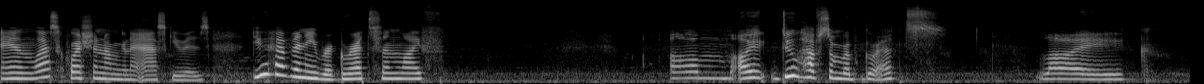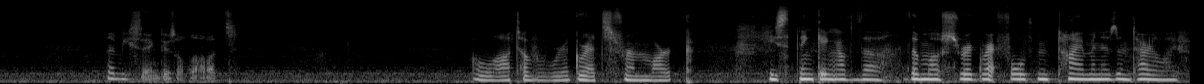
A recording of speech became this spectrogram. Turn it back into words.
and last question I'm gonna ask you is, do you have any regrets in life? Um, I do have some regrets. Like, let me think. There's a lot. A lot of regrets from Mark. He's thinking of the the most regretful time in his entire life.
